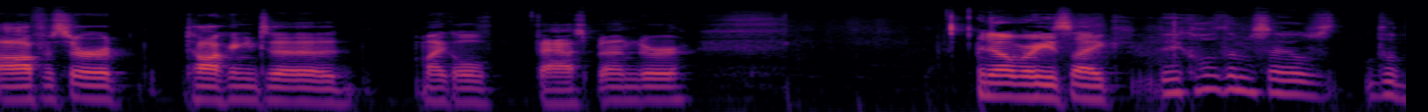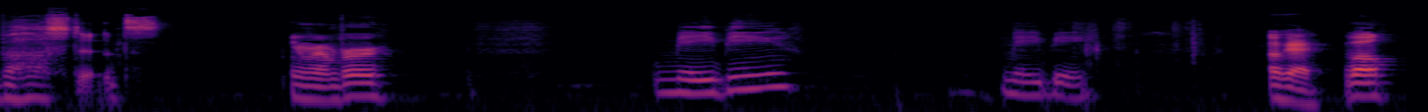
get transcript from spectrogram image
officer talking to Michael Fassbender. You know where he's like, they call themselves the bastards. You remember? Maybe. Maybe. Okay. Well,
